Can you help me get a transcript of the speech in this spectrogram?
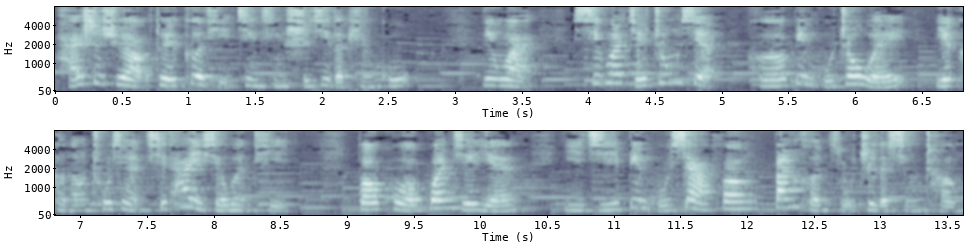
还是需要对个体进行实际的评估。另外，膝关节中线和髌骨周围也可能出现其他一些问题，包括关节炎以及髌骨下方瘢痕组织的形成。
